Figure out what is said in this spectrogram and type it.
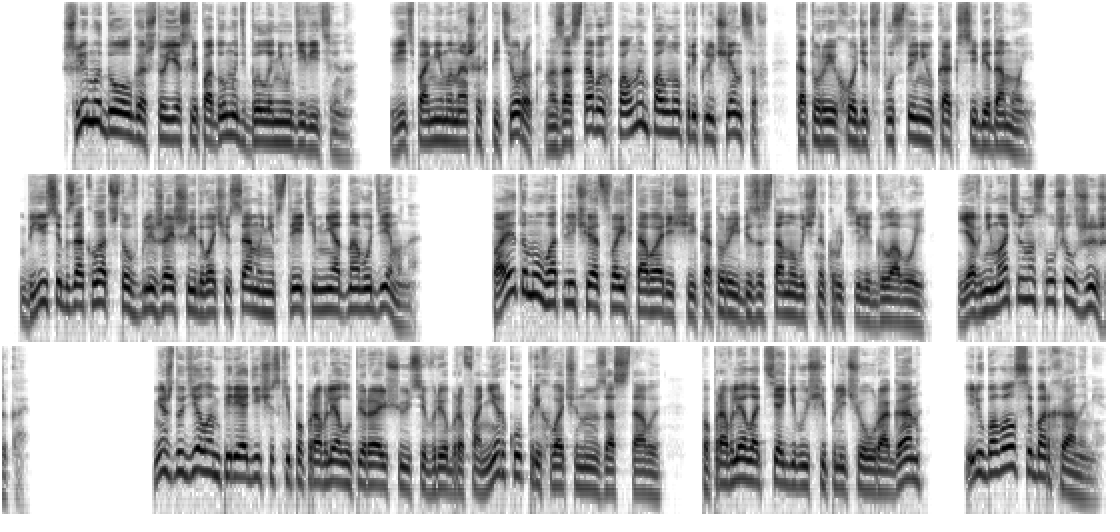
Шли мы долго, что, если подумать, было неудивительно. Ведь помимо наших пятерок, на заставах полным-полно приключенцев, которые ходят в пустыню как к себе домой. Бьюсь об заклад, что в ближайшие два часа мы не встретим ни одного демона. Поэтому, в отличие от своих товарищей, которые безостановочно крутили головой, я внимательно слушал Жижика. Между делом периодически поправлял упирающуюся в ребра фанерку, прихваченную заставы, поправлял оттягивающий плечо ураган и любовался барханами.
